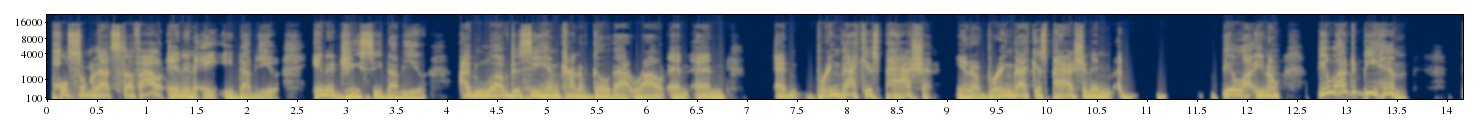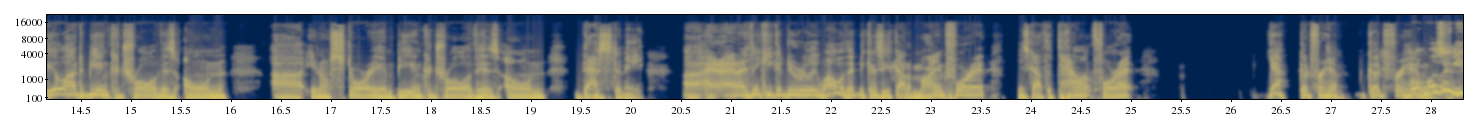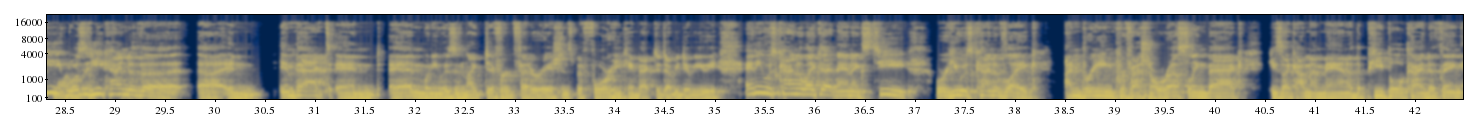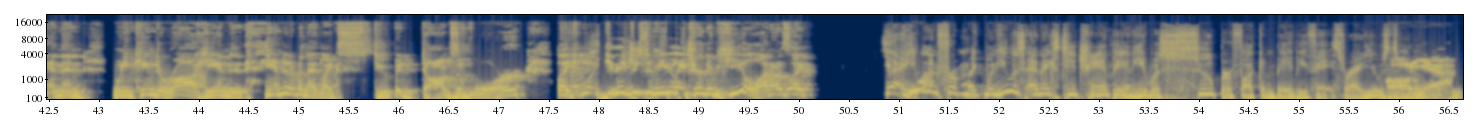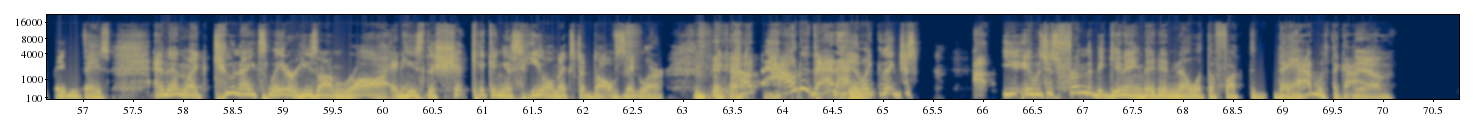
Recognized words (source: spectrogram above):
pull some of that stuff out in an AEW, in a GCW. I'd love to see him kind of go that route and and and bring back his passion. You know, bring back his passion and uh, be allowed. You know, be allowed to be him. Be allowed to be in control of his own uh, you know, story and be in control of his own destiny. Uh, and, and I think he could do really well with it because he's got a mind for it. He's got the talent for it. Yeah, good for him. Good for him. Well, wasn't he? Wasn't he kind of the uh, in Impact and and when he was in like different federations before he came back to WWE, and he was kind of like that in NXT, where he was kind of like, "I'm bringing professional wrestling back." He's like, "I'm a man of the people" kind of thing. And then when he came to Raw, he ended he ended up in that like stupid Dogs of War. Like they just immediately turned him heel, and I was like. Yeah, he went from like when he was NXT champion, he was super fucking babyface, right? He was Oh, totally yeah. babyface. And then like two nights later, he's on Raw and he's the shit kicking his heel next to Dolph Ziggler. Like how how did that happen? Like they just uh, it was just from the beginning they didn't know what the fuck they had with the guy. yeah.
